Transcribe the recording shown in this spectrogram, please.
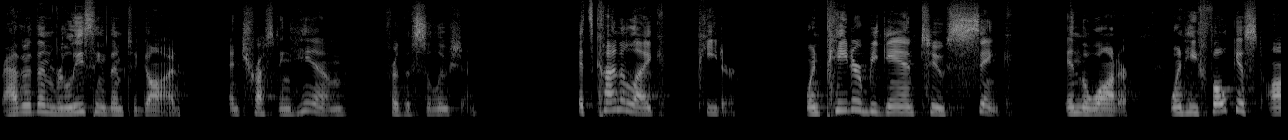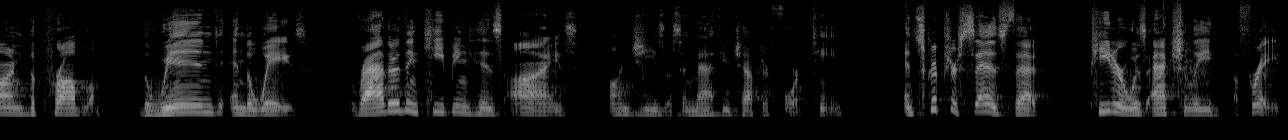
rather than releasing them to God and trusting Him for the solution. It's kind of like Peter. When Peter began to sink in the water, when he focused on the problem, the wind and the waves, rather than keeping his eyes on Jesus in Matthew chapter 14. And scripture says that Peter was actually afraid.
